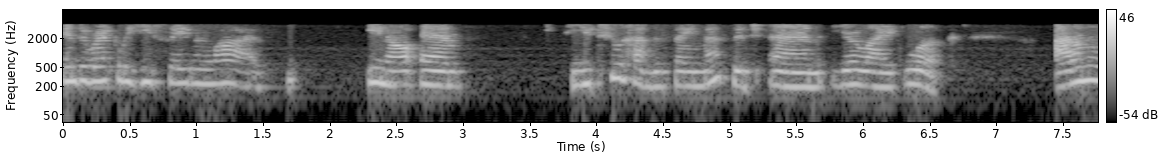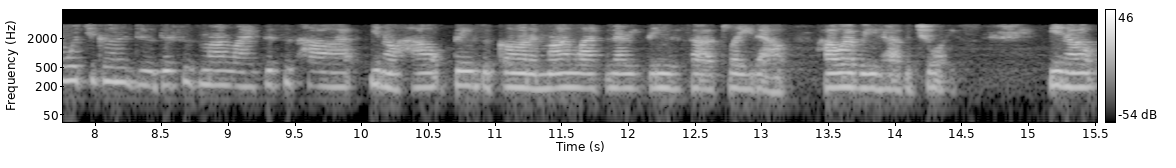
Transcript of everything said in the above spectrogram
indirectly he's saving lives. You know, and you too have the same message and you're like, Look, I don't know what you're gonna do. This is my life. This is how I, you know how things have gone in my life and everything. This is how it played out. However, you have a choice. You know,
